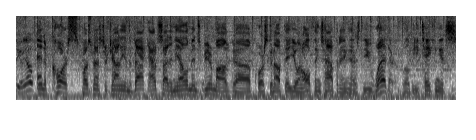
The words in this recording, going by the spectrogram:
Yo, yo. And of course, Postmaster Johnny in the back, outside in the elements, beer mug. Uh, of course, going to update you on all things happening as the weather will be taking its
